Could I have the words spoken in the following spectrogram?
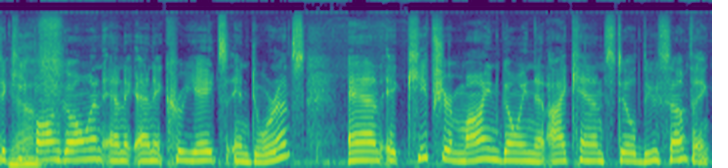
to keep yeah. on going and and it creates endurance and it keeps your mind going that I can still do something,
